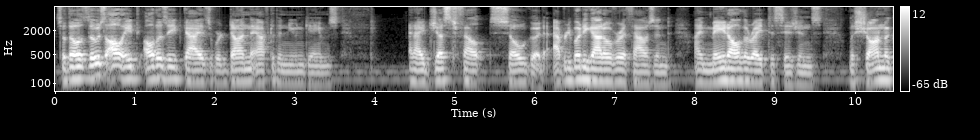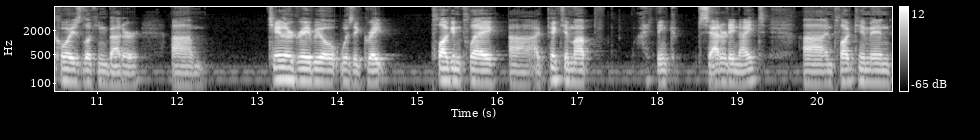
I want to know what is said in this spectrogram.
so those those all eight all those eight guys were done after the noon games, and I just felt so good. Everybody got over a thousand. I made all the right decisions. LeSean McCoy is looking better. Um, Taylor Gabriel was a great plug and play. Uh, I picked him up, I think Saturday night, uh, and plugged him in.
